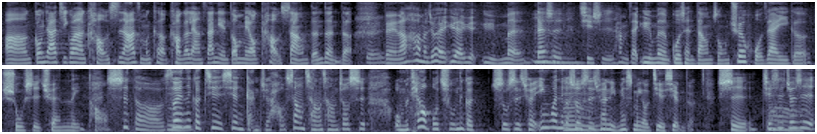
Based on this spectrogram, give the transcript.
啊、呃，公家机关的考试啊，怎么可考个两三年都没有考上等等的。对对，然后他们就会越来越郁闷，但是其实他们在郁闷的过程当中，却活在一个舒适圈里头。是的，所以那个界限。现感觉好像常常就是我们跳不出那个舒适圈，因为那个舒适圈里面是没有界限的。嗯、是，其实就是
